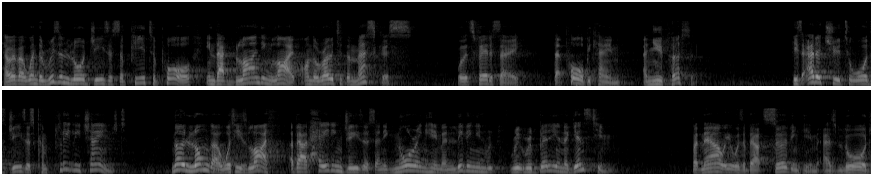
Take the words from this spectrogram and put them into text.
However, when the risen Lord Jesus appeared to Paul in that blinding light on the road to Damascus, well, it's fair to say that Paul became a new person. His attitude towards Jesus completely changed. No longer was his life about hating Jesus and ignoring him and living in re- rebellion against him, but now it was about serving him as Lord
